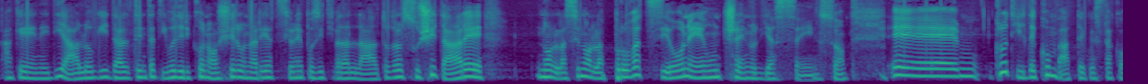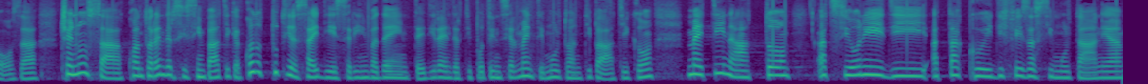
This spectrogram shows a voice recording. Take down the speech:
anche nei dialoghi dal tentativo di riconoscere una reazione positiva dall'altro, dal suscitare non la, se non l'approvazione e un cenno di assenso. E ehm, Clotilde combatte questa cosa, cioè non sa quanto rendersi simpatica, quando tu ti sai di essere invadente, e di renderti potenzialmente molto antipatico, metti in atto azioni di attacco e difesa simultanea,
